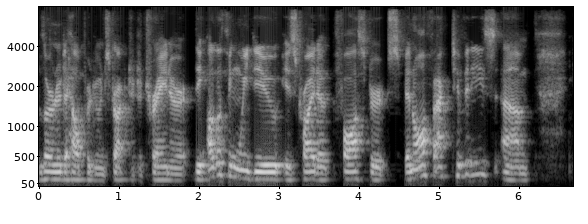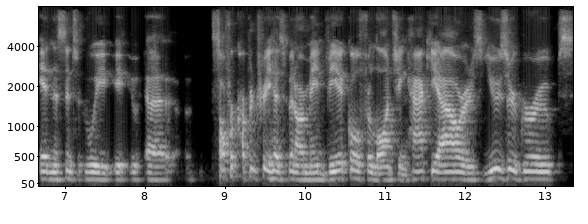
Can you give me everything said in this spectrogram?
learner to helper to instructor to trainer. The other thing we do is try to foster spin-off activities um, in the sense that we, uh, software carpentry has been our main vehicle for launching hacky hours, user groups,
